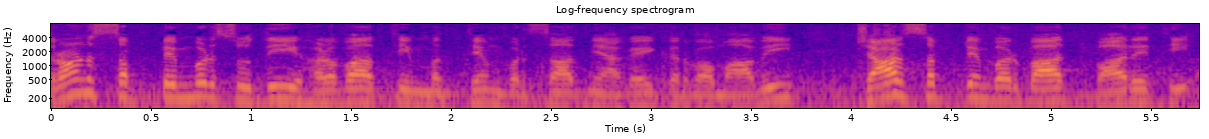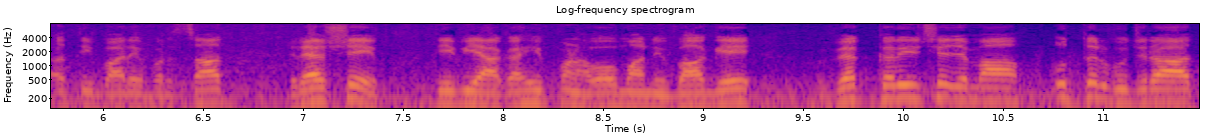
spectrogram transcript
ત્રણ સપ્ટેમ્બર સુધી હળવાથી મધ્યમ વરસાદની આગાહી કરવામાં આવી. ચાર સપ્ટેમ્બર બાદ ભારેથી અતિ ભારે વરસાદ રહેશે તેવી આગાહી પણ હવામાન વિભાગે વ્યક્ત કરી છે, જેમાં ઉત્તર ગુજરાત,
